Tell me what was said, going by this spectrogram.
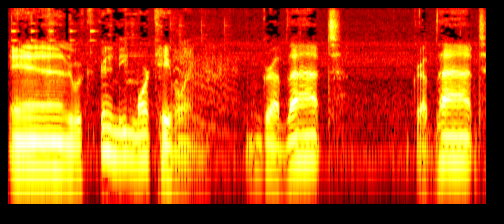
And we're going to need more cabling. Grab that. Grab that.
